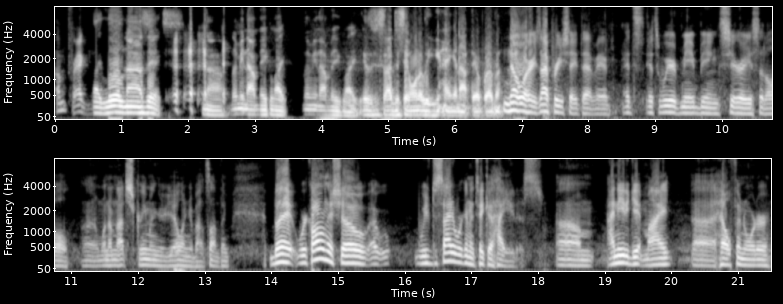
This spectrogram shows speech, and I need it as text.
I'm pregnant. like Lil Nas X. nah, let me not make like. Let me not make like. It's just, I just didn't want to leave you hanging out there, brother. No worries. I appreciate that, man. It's it's weird me being serious at all uh, when I'm not screaming or yelling about something. But we're calling this show. Uh, we've decided we're going to take a hiatus. Um, I need to get my uh, health in order.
